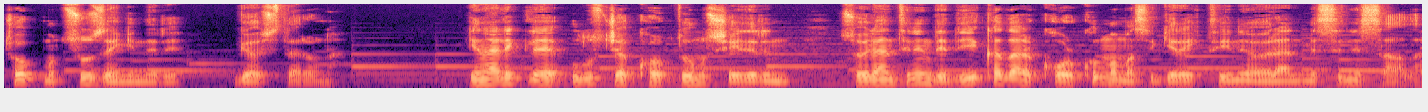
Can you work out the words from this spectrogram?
Çok mutsuz zenginleri göster ona. Genellikle ulusça korktuğumuz şeylerin söylentinin dediği kadar korkulmaması gerektiğini öğrenmesini sağla.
